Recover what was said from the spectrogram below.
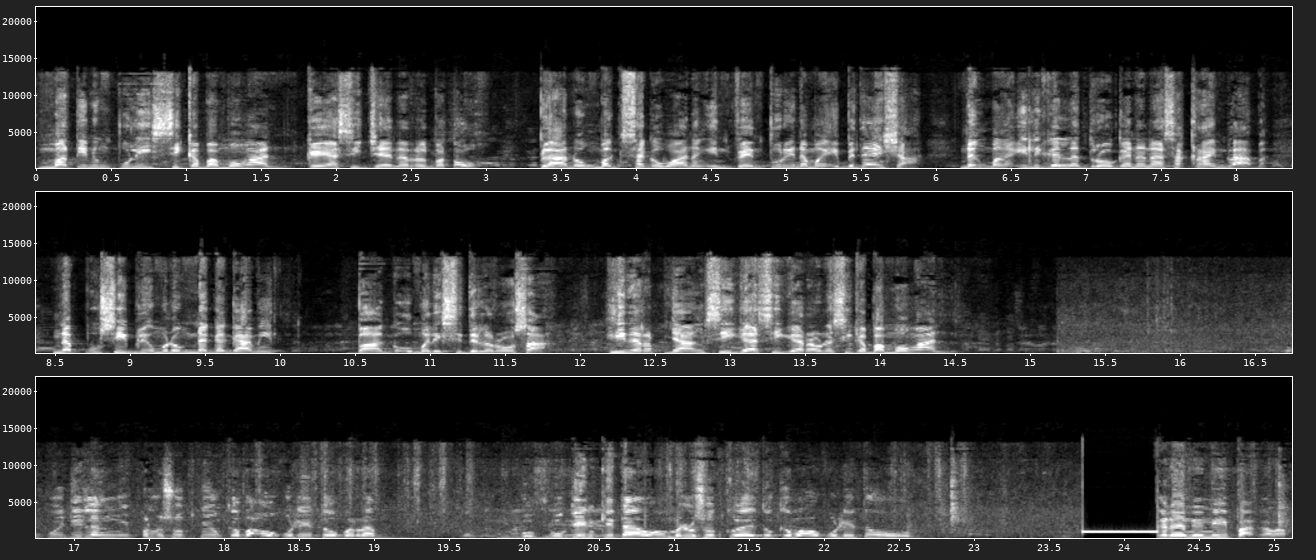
matinong pulis si Kabamongan. Kaya si General Bato, planong magsagawa ng inventory ng mga ebidensya ng mga illegal na droga na nasa crime lab na posible umunong nagagamit. Bago umalis si De La Rosa, hinarap niya ang siga-siga raw na si Kabamongan. Kung pwede lang ipalusot ko yung kamao ko dito para bubugin kita, oh. Malusot ko na itong kamao ko dito. ka naninipa ka, map.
